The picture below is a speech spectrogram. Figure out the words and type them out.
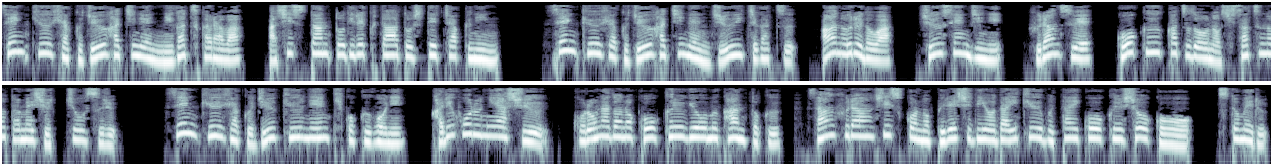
ー。1918年2月からはアシスタントディレクターとして着任。1918年11月、アーノルドは終戦時にフランスへ航空活動の視察のため出張する。1919年帰国後にカリフォルニア州コロナドの航空業務監督、サンフランシスコのプレシディオ第9部隊航空将校を務める。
